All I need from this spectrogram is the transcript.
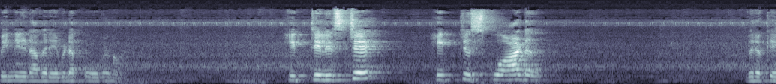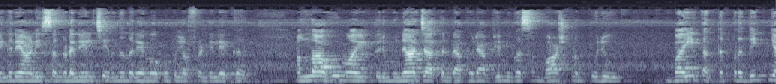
പിന്നീട് അവരെവിടെ പോകണം? Hit list hit squad. ഇവരൊക്കെ എങ്ങനെയാണ് ഈ സംഘടനയിൽ ചേരുന്നത് അറിയാമോ? പോപ്പുലർ ഫ്രണ്ടിലേക്ക് അള്ളാഹുമായിട്ടൊരു മുനാജാത്തുണ്ടാക്കുക ഒരു അഭിമുഖ സംഭാഷണം ഒരു ബൈഅത്ത് പ്രതിജ്ഞ.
